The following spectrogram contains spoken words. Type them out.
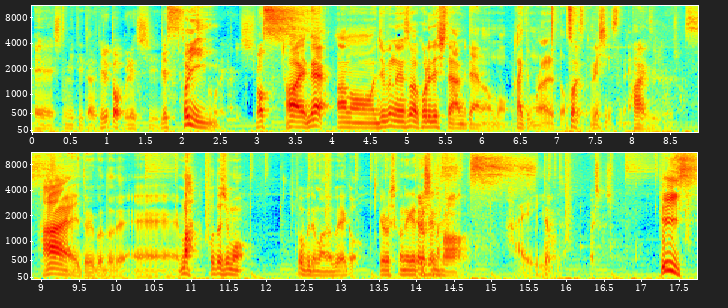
ー、えーしてみていただけると嬉しいです。はいお願いします。はいねあのー自分の予想はこれでしたみたいなのも書いてもらえるとそうですね嬉しいですねはい、ぜひお願いします。はいということで、えーまあ今年もヒップホップで学ぶ英語よろしくお願いいよろしくお願いしたしますます。はいではまたお会いしましょう。ピース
